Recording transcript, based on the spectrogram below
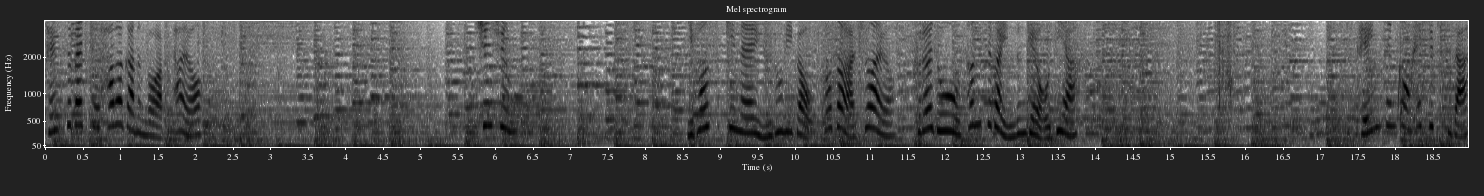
댄스 배틀 하러 가는 것 같아요. 슝슝. 이번 스킨에 유루미가 없어서 아쉬워요. 그래도 선지가 있는 게 어디야. 게임 생성 해 줍시다.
